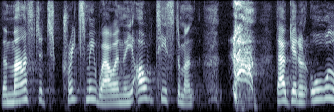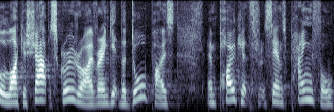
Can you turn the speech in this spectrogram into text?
The master t- treats me well. In the Old Testament, they'll get an awl or like a sharp screwdriver and get the doorpost and poke it, through, it sounds painful,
